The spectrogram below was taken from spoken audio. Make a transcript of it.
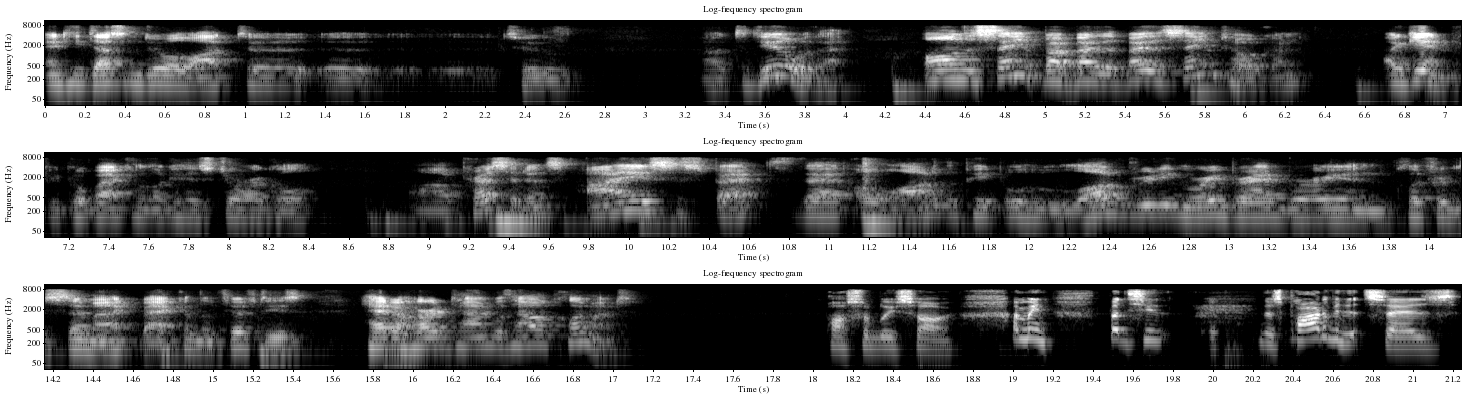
and he doesn't do a lot to uh, to uh, to deal with that. On the same, but by the by the same token, again, if we go back and look at historical uh, precedents, I suspect that a lot of the people who loved reading Ray Bradbury and Clifford Simak back in the 50s had a hard time with Hal Clement. Possibly so. I mean, but see, there's part of it that says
